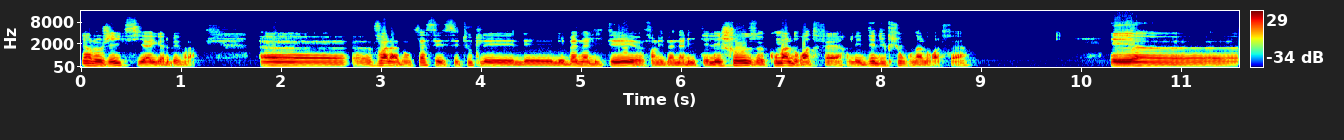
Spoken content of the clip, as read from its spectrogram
bien logique, si A égale B, voilà. Euh, voilà, donc ça, c'est toutes les, les, les banalités, euh, enfin les banalités, les choses qu'on a le droit de faire, les déductions qu'on a le droit de faire. Et, euh,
